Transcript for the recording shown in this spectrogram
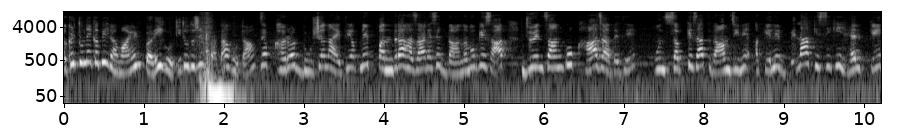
अगर तूने कभी रामायण पढ़ी होती तो तुझे पता होता जब खर और दूषण आए थे अपने पंद्रह हज़ार ऐसे दानवों के साथ जो इंसान को खा जाते थे उन सब के साथ राम जी ने अकेले बिना किसी की हेल्प के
